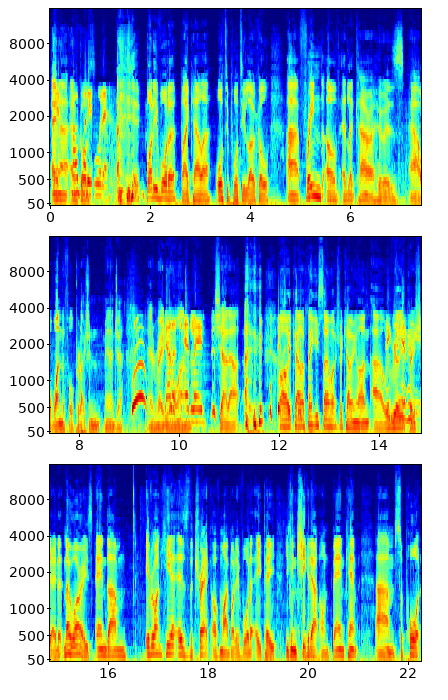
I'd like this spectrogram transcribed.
And, yeah, uh, and of course, body of water. Body of Water by Carla, Ortuportu local, uh, friend of Adelaide Cara, who is our wonderful production manager at Radio Shout out to One. Adelaide. Shout out. oh, Carla, thank you so much for coming on. Uh, we really having me. appreciate it. No worries. And um, everyone, here is the track of My Body of Water EP. You can check it out on Bandcamp. Um, support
